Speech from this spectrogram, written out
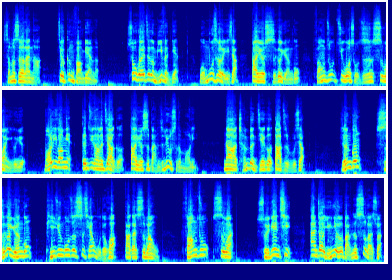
什么时候来拿，就更方便了。说回这个米粉店，我目测了一下，大约十个员工，房租据我所知是四万一个月。毛利方面，根据它的价格，大约是百分之六十的毛利。那成本结构大致如下：人工十个员工，平均工资四千五的话，大概四万五；房租四万，水电气按照营业额百分之四来算。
